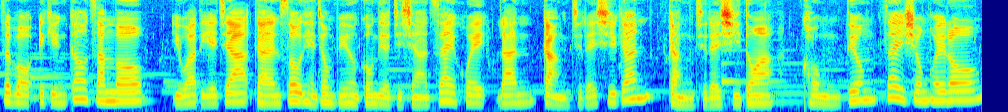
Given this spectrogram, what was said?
节目已经到站咯，由我伫个遮跟所有听众朋友讲着一声再会，咱共一个时间，共一个时段，空中再相会咯。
